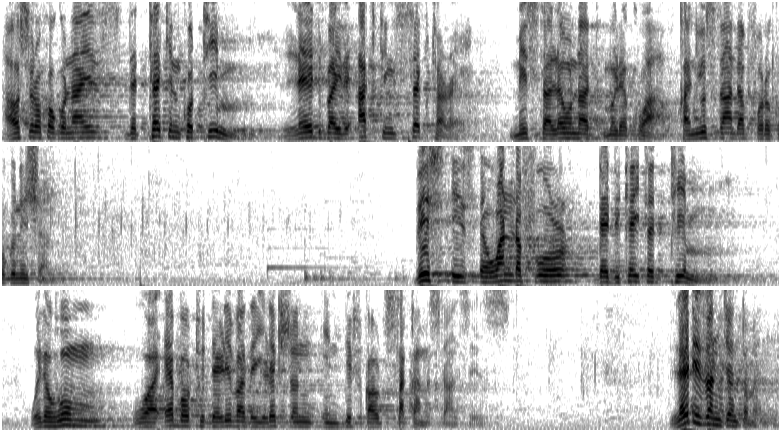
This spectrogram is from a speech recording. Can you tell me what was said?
I also recognize the technical team led by the acting secretary, Mr. Leonard Mulekwa. Can you stand up for recognition? This is a wonderful, dedicated team with whom we were able to deliver the election in difficult circumstances. Ladies and gentlemen,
